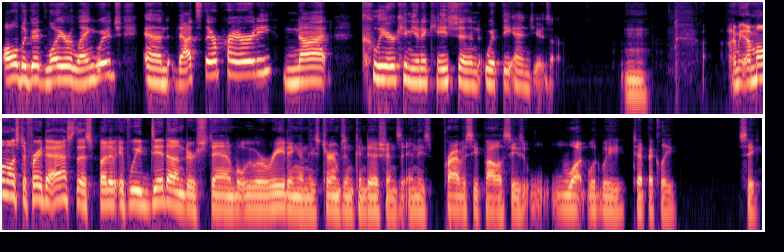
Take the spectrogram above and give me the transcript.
all the good lawyer language and that's their priority not clear communication with the end user Mm. I mean, I'm almost afraid to ask this, but if we did understand what we were reading in these terms and conditions, in these privacy policies, what would we typically see?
